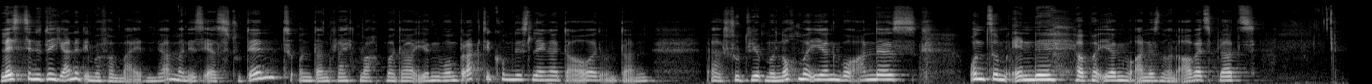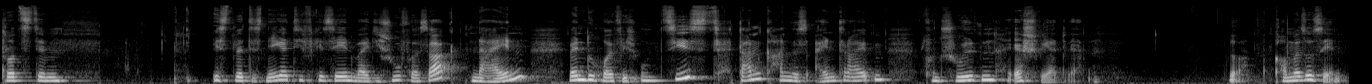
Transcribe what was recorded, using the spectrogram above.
lässt sich natürlich auch nicht immer vermeiden. Ja? Man ist erst Student und dann vielleicht macht man da irgendwo ein Praktikum, das länger dauert und dann äh, studiert man nochmal irgendwo anders und zum Ende hat man irgendwo anders noch einen Arbeitsplatz. Trotzdem ist, wird es negativ gesehen, weil die Schufa sagt, nein, wenn du häufig umziehst, dann kann das Eintreiben von Schulden erschwert werden. Ja, kann man so sehen.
